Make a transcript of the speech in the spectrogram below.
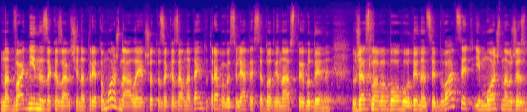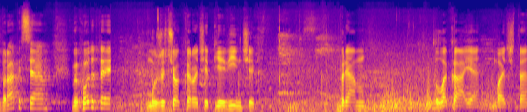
на два дні не заказав чи на три, то можна, але якщо ти заказав на день, то треба виселятися до 12-ї години. Вже слава Богу, 11.20 і можна вже збиратися, виходити. Мужичок, коротше, п'є вінчик. Прям лакає, бачите,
